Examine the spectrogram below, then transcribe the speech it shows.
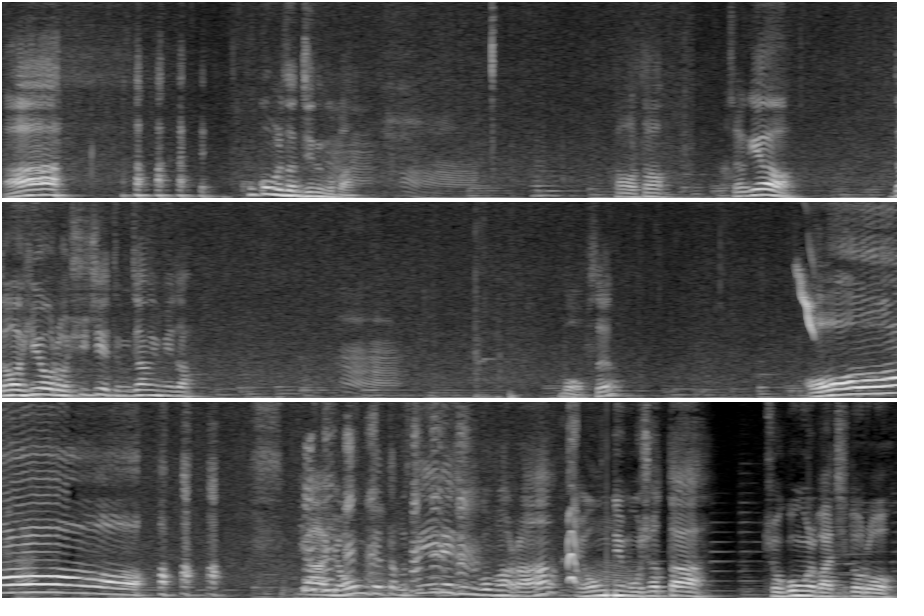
아 콩고물 던지는 거 봐. 더, 더. 저기요. 더 히어로 휴지의 등장입니다. 뭐 없어요? 오! 야, 영웅 됐다고 세일해주는 거 봐라. 영웅님 오셨다. 조공을 바치도록.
